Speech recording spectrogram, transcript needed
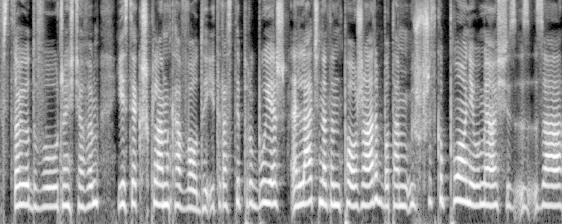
w stroju dwuczęściowym jest jak szklanka wody. I teraz ty próbujesz lać na ten pożar, bo tam już wszystko płonie, bo miałaś za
